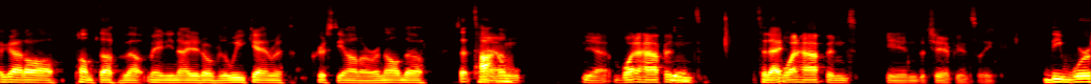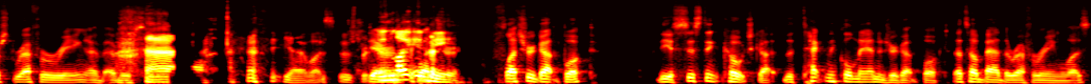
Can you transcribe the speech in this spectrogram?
I got all pumped up about Man United over the weekend with Cristiano Ronaldo. Is that Tottenham Yeah, yeah. What happened? Today? What happened in the Champions League? The worst refereeing I've ever seen. yeah, it was. It was pretty. Darren Enlighten me. Fletcher. Fletcher got booked. The assistant coach got the technical manager got booked. That's how bad the refereeing was.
